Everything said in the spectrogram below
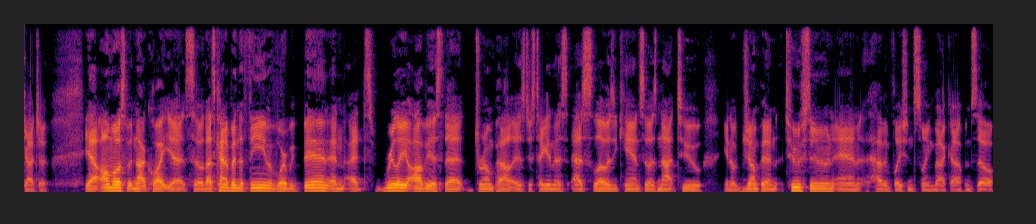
Gotcha. Yeah, almost, but not quite yet. So that's kind of been the theme of where we've been. And it's really obvious that Jerome Powell is just taking this as slow as he can so as not to, you know, jump in too soon and have inflation swing back up. And so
